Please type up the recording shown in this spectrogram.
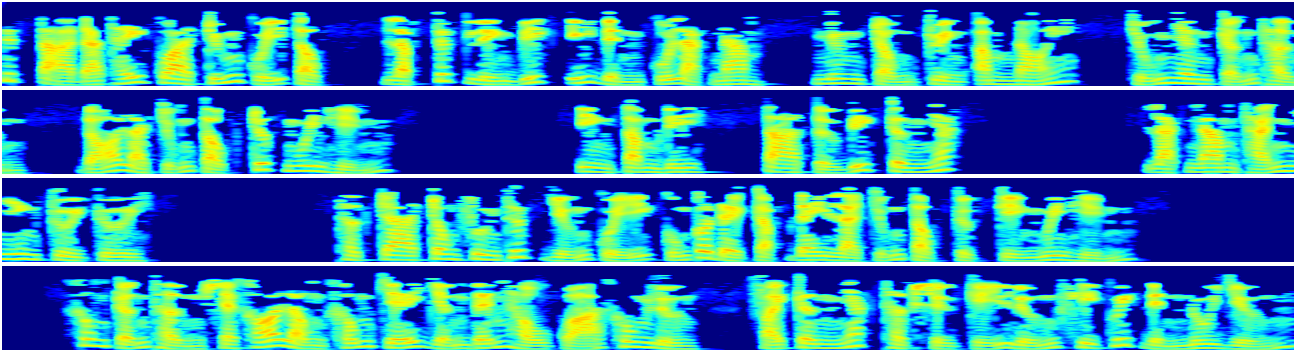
Xích tà đã thấy qua trứng quỷ tộc, lập tức liền biết ý định của Lạc Nam, ngưng trọng truyền âm nói, chủ nhân cẩn thận, đó là chủng tộc rất nguy hiểm. Yên tâm đi, ta tự biết cân nhắc. Lạc Nam thản nhiên cười cười. Thật ra trong phương thức dưỡng quỷ cũng có đề cập đây là chủng tộc cực kỳ nguy hiểm. Không cẩn thận sẽ khó lòng khống chế dẫn đến hậu quả không lường, phải cân nhắc thật sự kỹ lưỡng khi quyết định nuôi dưỡng.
